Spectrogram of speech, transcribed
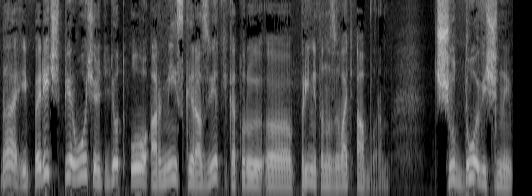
Да, и речь в первую очередь идет о армейской разведке, которую э, принято называть Абваром. Чудовищный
